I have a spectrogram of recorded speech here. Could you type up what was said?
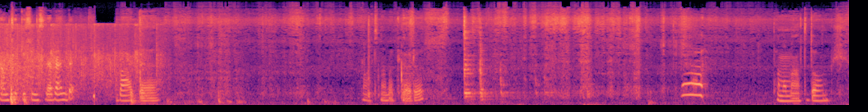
Tam çok işin sıra bende. Bardağı. Altına bakıyoruz. Ah. Tamam altı dolmuş.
